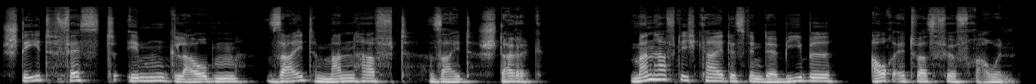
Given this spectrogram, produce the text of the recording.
steht fest im Glauben, seid mannhaft, seid stark. Mannhaftigkeit ist in der Bibel auch etwas für Frauen.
